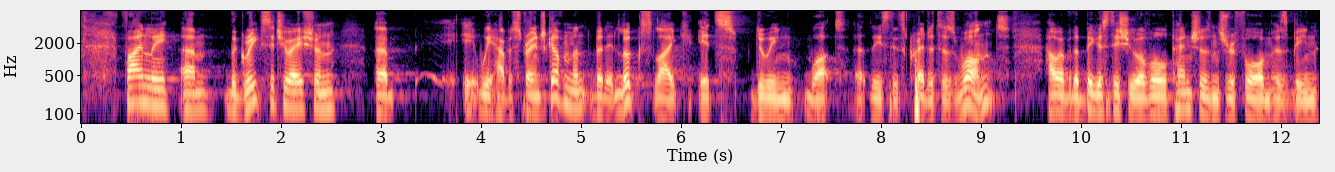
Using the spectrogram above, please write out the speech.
Finally, um, the Greek situation. Uh, it, we have a strange government, but it looks like it's doing what at least its creditors want. However, the biggest issue of all pensions reform has been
